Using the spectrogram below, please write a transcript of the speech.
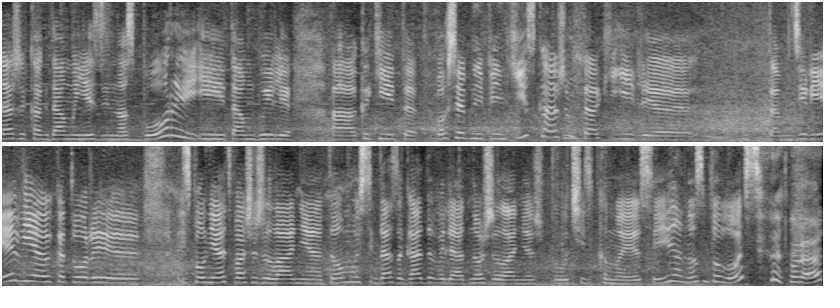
Даже когда мы ездили на сборы, и там были а, какие-то волшебные пеньки, скажем так, или там деревья, которые исполняют ваши желания, то мы всегда загадывали одно желание – получить КМС, и оно сбылось. Ура!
